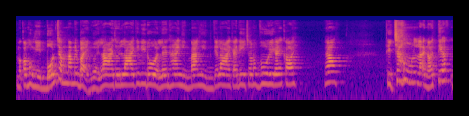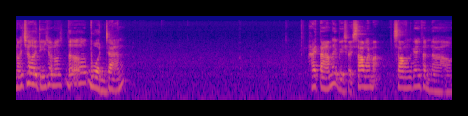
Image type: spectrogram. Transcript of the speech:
mà có 1.457 người like thôi, like cái video này lên 2.000 3.000 cái like, cái đi cho nó vui, cái coi. Thấy không? Thì trong lại nói tiếp, nói chơi tí cho nó đỡ buồn chán. 28 thì phải phải xong em ạ. Xong cái phần uh,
